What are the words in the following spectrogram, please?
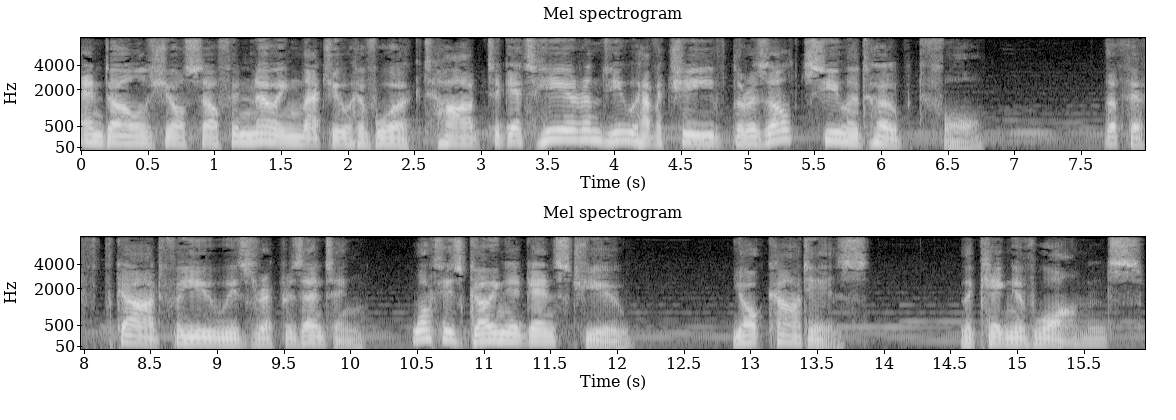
Indulge yourself in knowing that you have worked hard to get here and you have achieved the results you had hoped for. The fifth card for you is representing what is going against you. Your card is the King of Wands.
